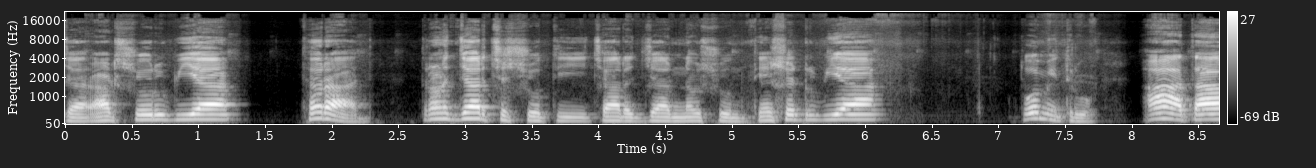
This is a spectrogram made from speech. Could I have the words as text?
હજાર આઠસો રૂપિયા. થરાદ ત્રણ હજાર છસોથી ચાર હજાર નવસો ને ત્રેસઠ રૂપિયા. તો મિત્રો, આ હતા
